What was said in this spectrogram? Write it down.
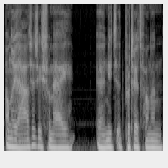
André Hazes is voor mij niet het portret van een.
